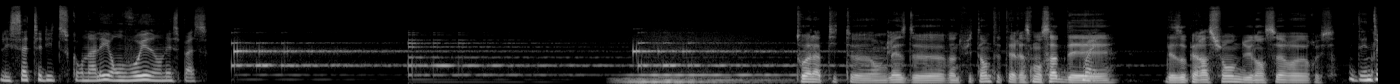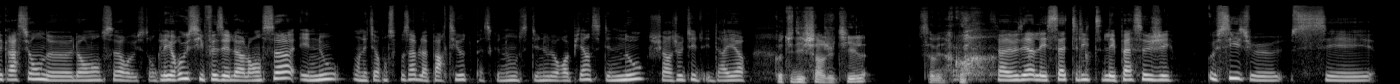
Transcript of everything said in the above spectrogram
les satellites qu'on allait envoyer dans l'espace. Toi, la petite euh, anglaise de 28 ans, tu étais responsable des, des opérations du lanceur euh, russe D'intégration de, de lanceur russe. Donc les Russes, ils faisaient leur lanceur et nous, on était responsables à la partie haute parce que nous, c'était nous l'Européen, c'était nos charges utiles. Et d'ailleurs. Quand tu dis charge utile, ça veut dire quoi? Ça veut dire les satellites, les passagers. Aussi, je, c'est,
